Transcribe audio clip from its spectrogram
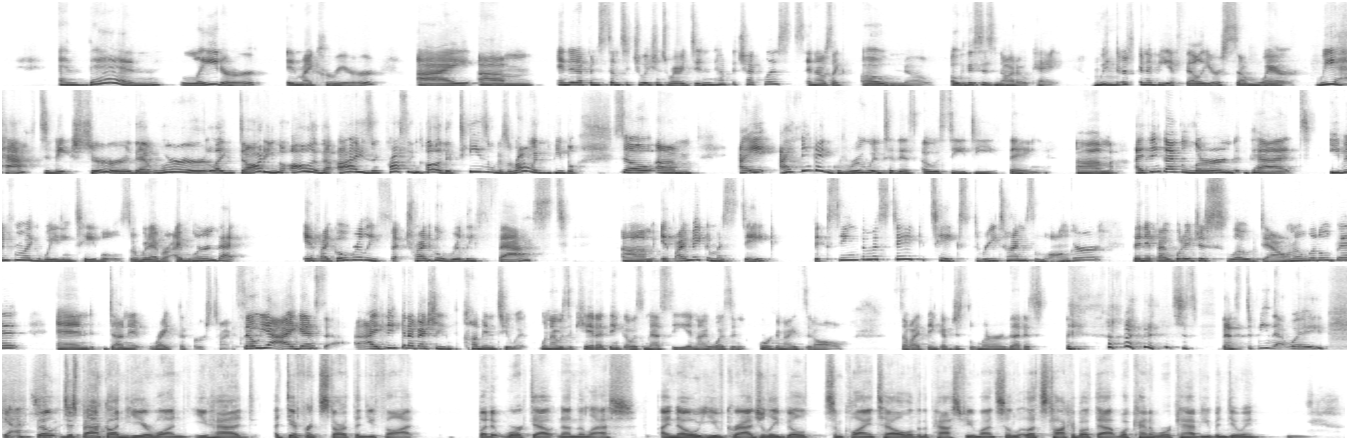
And then later in my career, I um, ended up in some situations where I didn't have the checklists. And I was like, oh no, oh, this is not okay. Mm-hmm. there's going to be a failure somewhere. We have to make sure that we're like dotting all of the I's and crossing all of the T's. What is wrong with people? So um, I, I think I grew into this OCD thing. Um, I think I've learned that even from like waiting tables or whatever, I've learned that if I go really fa- try to go really fast, um, if I make a mistake, fixing the mistake takes three times longer than if I would have just slowed down a little bit and done it right the first time. So yeah, I guess I think that I've actually come into it. When I was a kid, I think I was messy and I wasn't organized at all. So I think I've just learned that it's it's just best to be that way. Yeah. So just back on year 1, you had a different start than you thought but it worked out nonetheless. I know you've gradually built some clientele over the past few months. So let's talk about that. What kind of work have you been doing?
